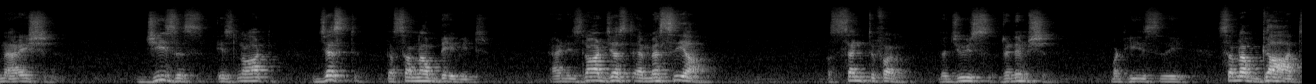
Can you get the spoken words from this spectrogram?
narration Jesus is not just the son of David and is not just a Messiah sent for the Jews redemption, but he's the son of God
